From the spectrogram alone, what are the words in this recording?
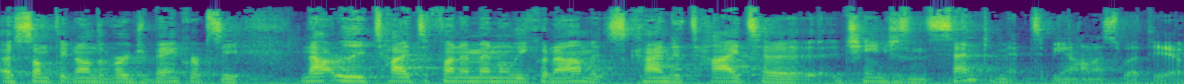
is something on the verge of bankruptcy, not really tied to fundamental economics, kind of tied to changes in sentiment. To be honest with you.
